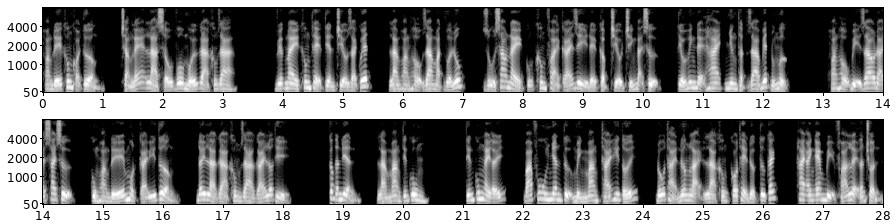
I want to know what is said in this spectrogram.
Hoàng đế không khỏi tưởng, chẳng lẽ là xấu vô mối gả không ra. Việc này không thể tiền triều giải quyết, làm hoàng hậu ra mặt vừa lúc, dù sao này cũng không phải cái gì để cập triều chính đại sự, tiểu huynh đệ hai nhưng thật ra biết đúng mực. Hoàng hậu bị giao đái sai sự, cùng hoàng đế một cái ý tưởng, đây là gả không ra gái lỡ thì. Cấp ân điển, làm mang tiến cung. Tiến cung ngày ấy, bá phu nhân tự mình mang Thái Hy tới, Đỗ Thải Nương lại là không có thể được tư cách, hai anh em bị phá lệ ân chuẩn,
